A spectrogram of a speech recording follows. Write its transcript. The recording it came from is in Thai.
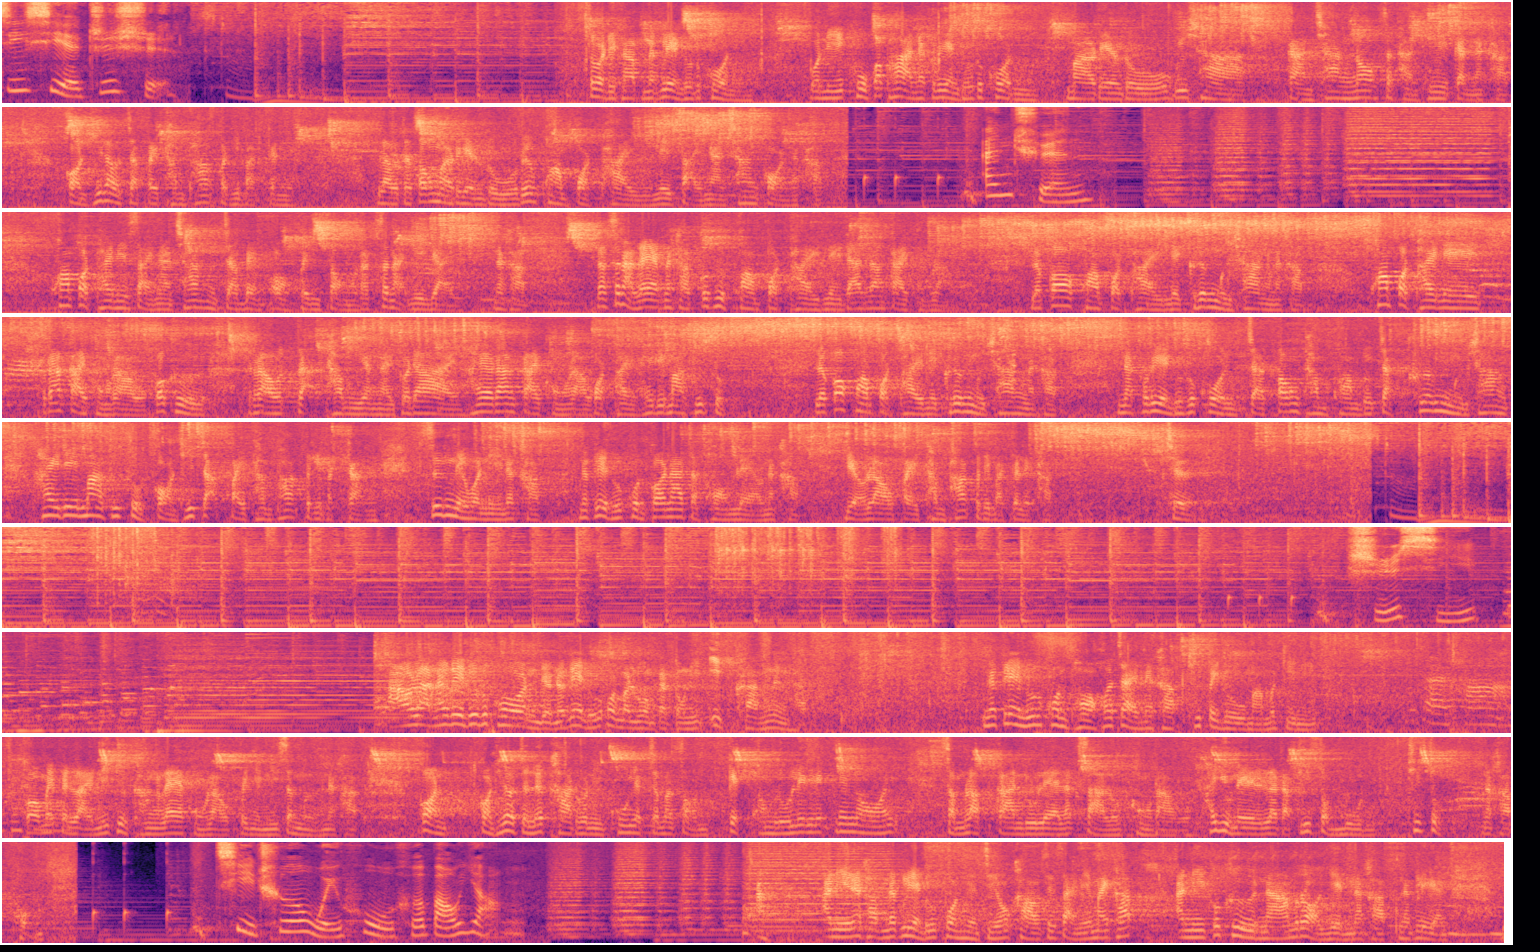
机械知识。 สวัสดีครับนักเรียนทุกๆคน วันนี้ครูก็พานักเรียนทุกๆคน มาเรียนรู้วิชาการช่างนอกสถานที่กันนะครับ ก่อนที่เราจะไปทำภาคปฏิบัติกันเนี่ยเราจะต้องมาเรียนรู้เรื่องความปลอดภัยในสายงานช่างก่อนนะครับ 安全、 ความปลอดภัยในสายงานช่างจะแบ่งออกเป็น 2 ลักษณะใหญ่ๆนะครับ ลักษณะแรกนะครับก็คือความปลอดภัยในด้านร่างกายของเรา แล้วก็ความปลอดภัยในเครื่องมือช่างนะครับ ความปลอดภัยในร่างกายของเราก็คือเราจะทำยังไงก็ได้ ให้ร่างกายของเราปลอดภัยให้ได้มากที่สุด แล้วก็ความปลอดภัยในเครื่องมือช่างนะครับ นักเรียนทุกๆคนจะต้องทำความรู้จักเครื่องมือช่างให้ได้มากที่สุดก่อนที่จะไปทำภาคปฏิบัติการ ซึ่งในวันนี้นะครับ นักเรียนทุกคนก็น่าจะพร้อมแล้วนะครับ เดี๋ยวเราไปทำภาคปฏิบัติกันเลยครับ เชิญ实习、 เอาล่ะนักเรียนทุกๆคนเดี๋ยวนักเรียนทุกคนมารวมกันตรงนี้อีกครั้งหนึ่งครับ นักเรียนทุกคนพอเข้าใจไหมครับ ที่ไปดูมาเมื่อกี้นี้ ใช่ค่ะ ก็ไม่เป็นไรนี่คือครั้งแรกของเราเป็นอย่างนี้เสมอนะครับ ก่อนก่อนที่เราจะเลิกคลาสวันนี้ครูอยากจะมาสอนเก็บความรู้เล็กๆน้อยๆสำหรับการดูแลรักษารถของเรา ให้อยู่ในระดับที่สมบูรณ์ที่สุดนะครับผม 汽车维护和保养、 อ่ะอันนี้นะครับนักเรียนทุกคนเห็นสีขาวๆใสๆนี้ไหมครับ อันนี้ก็คือน้ำหล่อเย็นนะครับ นักเรียน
